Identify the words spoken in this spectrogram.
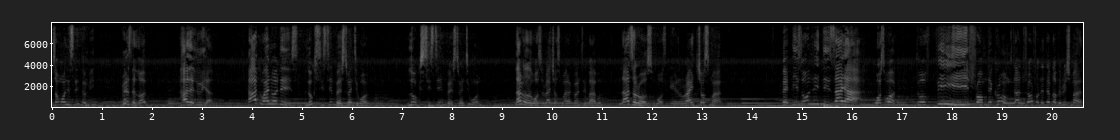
Is someone listening to me? Praise the Lord. Hallelujah. How do I know this? Luke 16, verse 21. Luke 16, verse 21. Lazarus was a righteous man according to the Bible. Lazarus was a righteous man. But his only desire was what? To feed from the crumbs that dropped from the table of the rich man.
